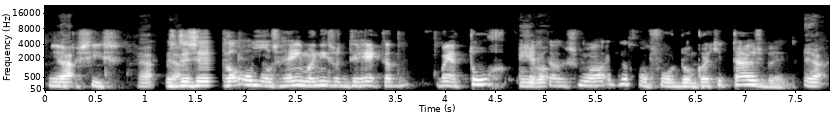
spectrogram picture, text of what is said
Ja. precies. Ja. Dus ja. het is wel om ons heen, maar niet zo direct. Dat, maar ja, toch En je zeg wil- ik dan, Smoel, ik wil gewoon voor donker dat je thuis bent. ja.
